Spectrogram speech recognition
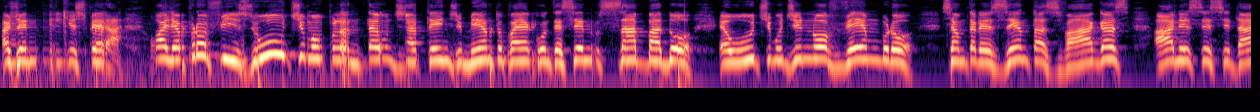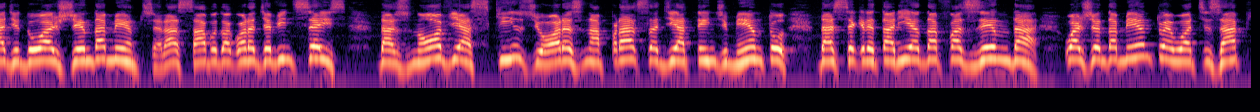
a gente tem que esperar. Olha, Profis, o último plantão de atendimento vai acontecer no sábado, é o último de novembro. São 300 vagas, há necessidade do agendamento. Será sábado, agora, dia 26 das 9 às 15 horas, na praça de atendimento da Secretaria da Fazenda. O agendamento é o WhatsApp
